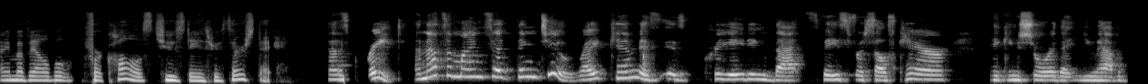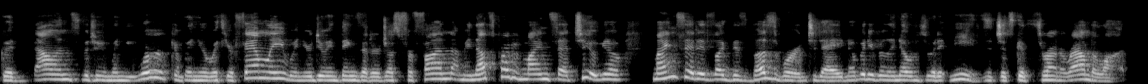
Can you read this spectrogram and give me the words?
I'm available for calls Tuesday through Thursday. That's great. And that's a mindset thing too, right? Kim is is creating that space for self-care, making sure that you have a good balance between when you work and when you're with your family, when you're doing things that are just for fun. I mean, that's part of mindset too. You know, mindset is like this buzzword today. Nobody really knows what it means. It just gets thrown around a lot.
